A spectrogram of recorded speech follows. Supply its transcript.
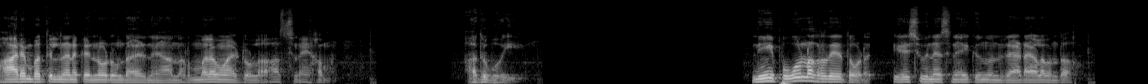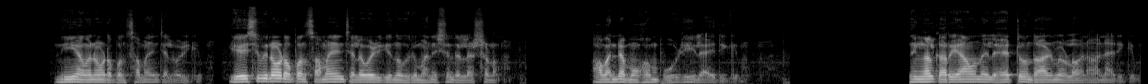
ആരംഭത്തിൽ നിനക്ക് എന്നോടുണ്ടായിരുന്ന ആ നിർമ്മലമായിട്ടുള്ള ആ സ്നേഹം അതുപോയി നീ പൂർണ ഹൃദയത്തോടെ യേശുവിനെ സ്നേഹിക്കുന്നതിന്റെ അടയാളം എന്താ? നീ അവനോടൊപ്പം സമയം ചെലവഴിക്കും. യേശുവിനോടൊപ്പം സമയം ചെലവഴിക്കുന്ന ഒരു മനുഷ്യന്റെ ലക്ഷണം അവന്റെ മുഖം പൂഴിയിലായിരിക്കും. നിങ്ങൾക്കറിയാവുന്നതിൽ ഏറ്റവും താഴ്മയുള്ളവൻ അവനായിരിക്കും.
